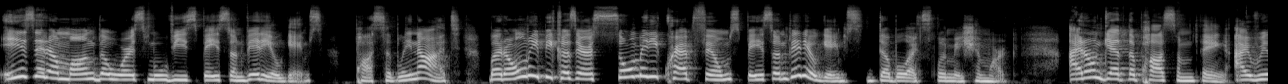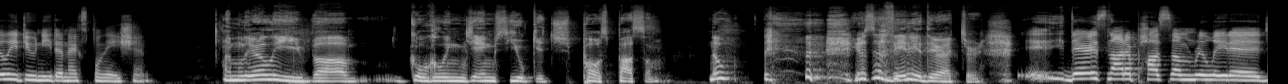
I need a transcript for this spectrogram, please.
Is it among the worst movies based on video games? Possibly not, but only because there are so many crap films based on video games. Double exclamation mark. I don't get the possum thing. I really do need an explanation. I'm literally um, Googling James Yukich post possum. Nope. he was a video director. There is not a possum related.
